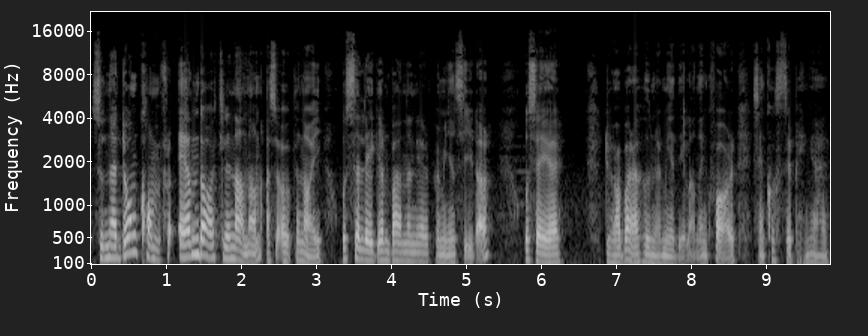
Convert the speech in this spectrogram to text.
Så när de kommer från en dag till en annan, alltså OpenAI, och så lägger en banner nere på min sida och säger du har bara 100 meddelanden kvar. Sen kostar det pengar.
